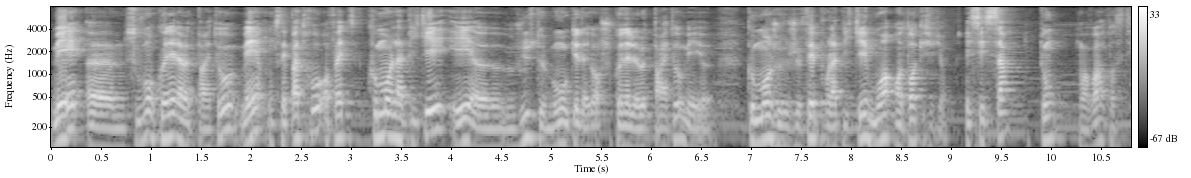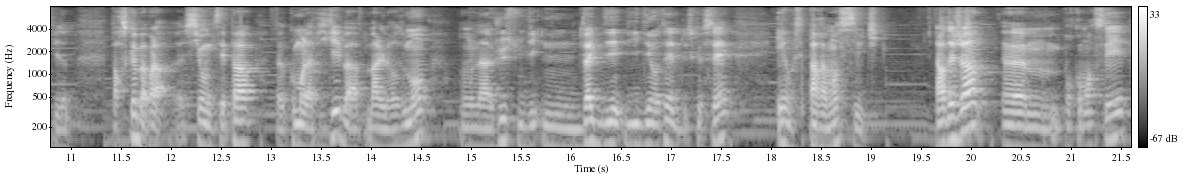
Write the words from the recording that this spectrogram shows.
Mais euh, souvent on connaît la loi de Pareto, mais on ne sait pas trop en fait comment l'appliquer et euh, juste bon ok d'accord je connais la loi de Pareto, mais comment je, fais pour l'appliquer moi en tant qu'étudiant. Et c'est ça dont on va voir dans cet épisode. Parce que bah voilà, si on ne sait pas comment l'appliquer, bah malheureusement on a juste une, vague idée en tête de ce que c'est et on ne sait pas vraiment si c'est utile. Alors déjà, pour commencer,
